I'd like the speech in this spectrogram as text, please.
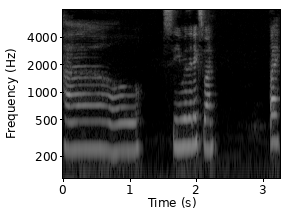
I'll see you in the next one. Bye.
